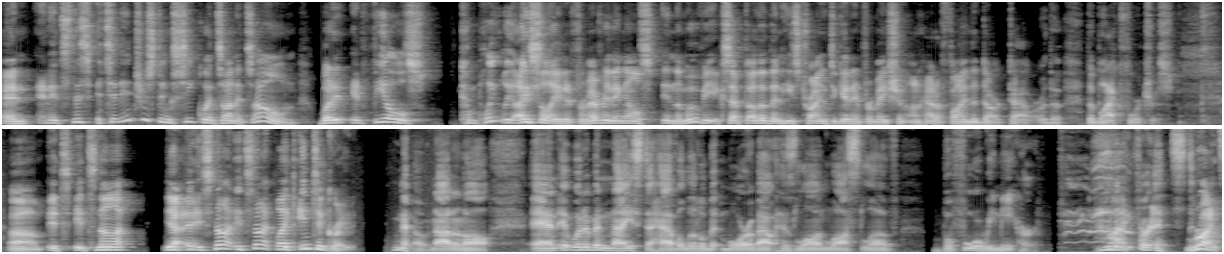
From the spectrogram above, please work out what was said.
and and it's this it's an interesting sequence on its own, but it it feels completely isolated from everything else in the movie except other than he's trying to get information on how to find the dark tower or the the black fortress um, it's it's not yeah it's not it's not like integrated. No not at all. And it would have been nice to have a little bit more about his long lost love before we meet her. Right. For instance. Right.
